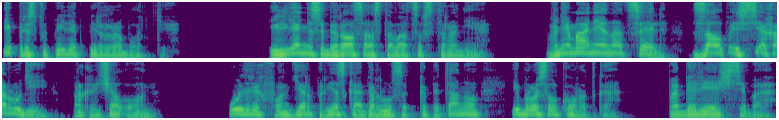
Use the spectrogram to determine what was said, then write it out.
и приступили к переработке. Илья не собирался оставаться в стороне. «Внимание на цель! Залп из всех орудий!» — прокричал он. Ульрих фон Герб резко обернулся к капитану и бросил коротко. «Поберечься бы!»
